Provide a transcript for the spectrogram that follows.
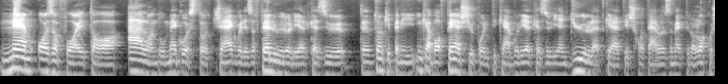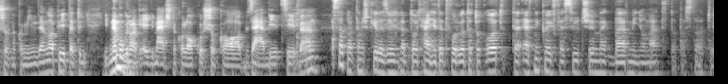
nem az a fajta állandó megosztottság, vagy ez a felülről érkező, tehát tulajdonképpen inkább a felső politikából érkező ilyen gyűlöletkeltés határozza meg például a lakosoknak a mindennapjait, tehát hogy itt nem ugranak egymásnak a lakosok az ABC-ben. Ezt akartam is kérdezni, hogy nem tudom, hogy hány hetet forgatatok ott, te etnikai feszültségnek bármi nyomát tapasztaltok?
